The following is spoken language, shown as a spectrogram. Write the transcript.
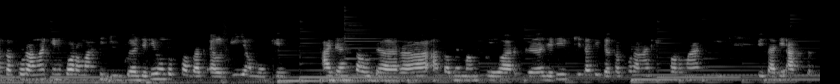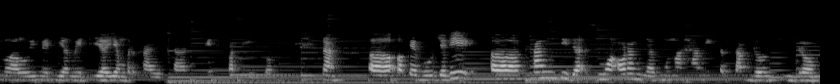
kekurangan informasi juga. Jadi untuk sobat LB yang mungkin ada saudara atau memang keluarga jadi kita tidak kekurangan informasi. Bisa diakses melalui media-media yang berkaitan mungkin seperti itu. Nah uh, oke okay, bu. Jadi uh, kan tidak semua orang yang memahami tentang Down syndrome.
